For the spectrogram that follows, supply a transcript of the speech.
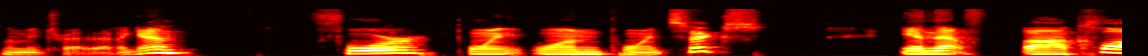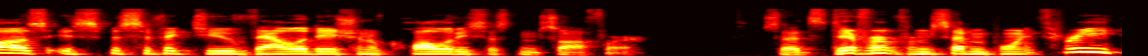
let me try that again. 4.1.6. And that uh, clause is specific to validation of quality system software. So it's different from 7.3,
